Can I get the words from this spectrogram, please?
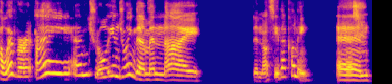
However, I am truly enjoying them and I did not see that coming. And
